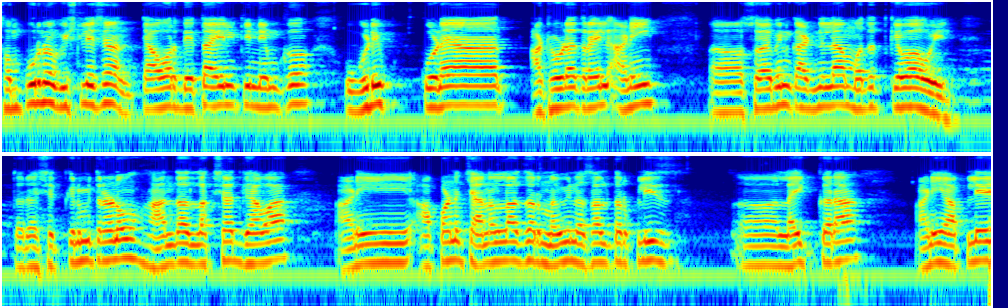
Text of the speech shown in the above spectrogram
संपूर्ण विश्लेषण त्यावर देता येईल की नेमकं उघडीप कोण्या आठवड्यात राहील आणि सोयाबीन काढणीला मदत केव्हा होईल. तर शेतकरी मित्रांनो हा अंदाज लक्षात घ्यावा. आणि आपण चॅनलला जर नवीन असाल तर प्लीज लाईक करा. आणि आपले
